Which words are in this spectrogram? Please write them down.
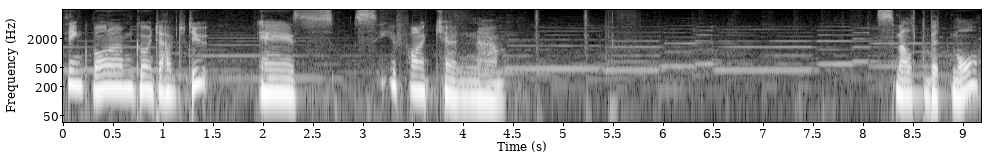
Think what I'm going to have to do is see if I can um, smelt a bit more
